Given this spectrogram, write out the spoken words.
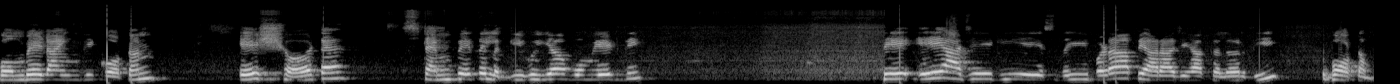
ਬੰਬੇ ਡਾਈਂਗ ਦੀ ਕਾਟਨ ਇਹ ਸ਼ਰਟ ਹੈ ਸਟੈਂਪੇ ਤੇ ਲੱਗੀ ਹੋਈ ਆ ਵੋਮੇਡ ਦੀ ਤੇ ਇਹ ਆ ਜਾਏਗੀ ਇਸ ਦੀ ਬੜਾ ਪਿਆਰਾ ਜਿਹਾ ਕਲਰ ਦੀ ਬਾਟਮ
